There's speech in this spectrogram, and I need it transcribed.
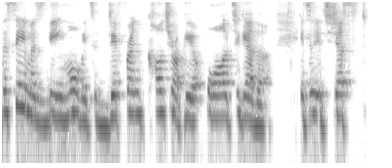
the same as being home. It's a different culture up here altogether. It's, it's just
